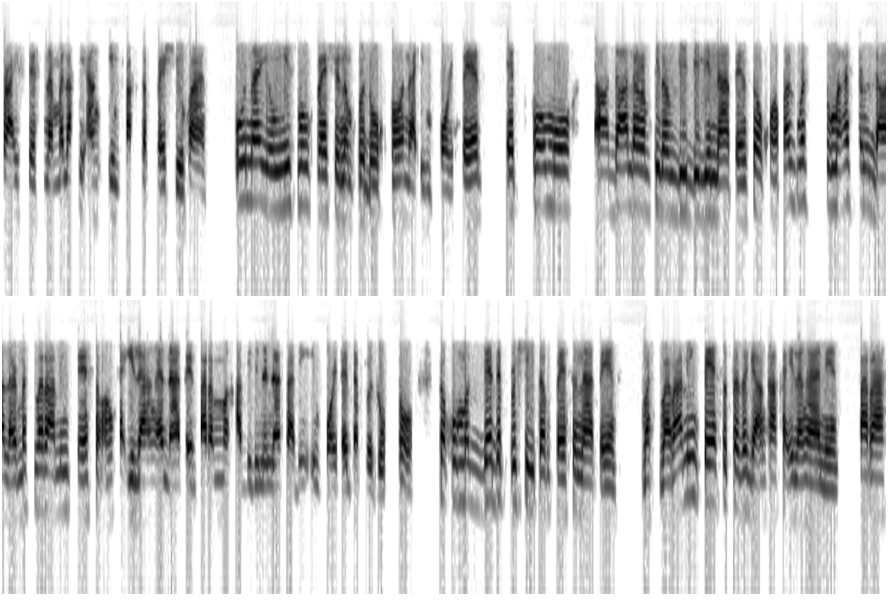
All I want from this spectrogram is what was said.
prices na malaki ang impact sa presyuhan. Una, yung mismong presyo ng produkto na imported dollar ang pinambibili natin. So kapag mas tumaas ang dollar, mas maraming peso ang kailangan natin para makabili na nasabing imported na produkto. So kung magde-depreciate ang peso natin, mas maraming peso talaga ang kakailanganin para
